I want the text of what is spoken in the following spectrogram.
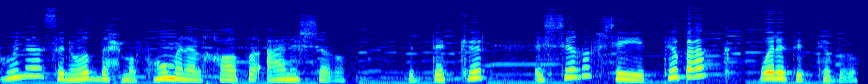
هنا سنوضح مفهومنا الخاطئ عن الشغف. تذكر الشغف شيء يتبعك ولا تتبعه.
